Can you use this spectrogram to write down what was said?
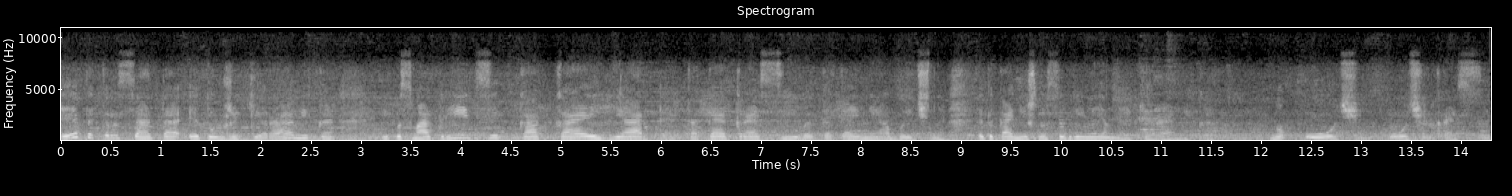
эта красота, это уже керамика. И посмотрите, какая яркая, какая красивая, какая необычная. Это, конечно, современная керамика, но очень, очень красивая.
